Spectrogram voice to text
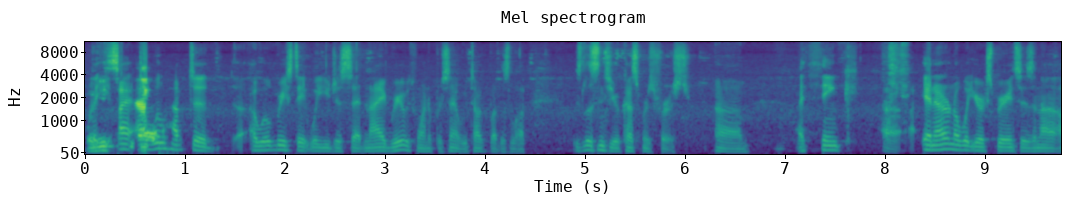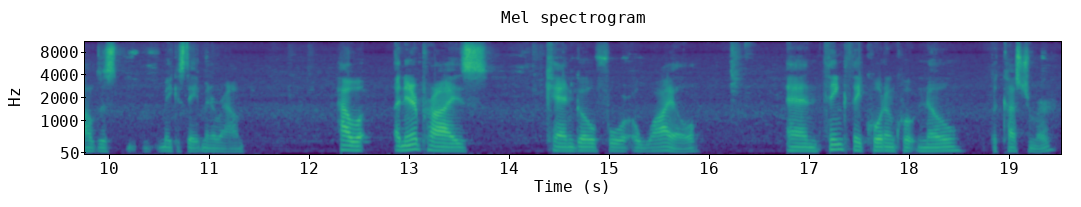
When you I, I, will have to, I will restate what you just said, and I agree with 100%. We talk about this a lot. Is listen to your customers first. Um, I think uh, and I don't know what your experience is, and I'll just make a statement around how an enterprise can go for a while and think they quote unquote know the customer,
